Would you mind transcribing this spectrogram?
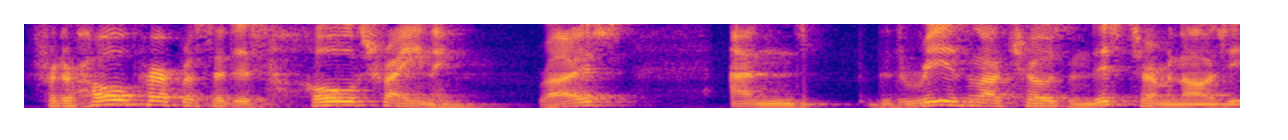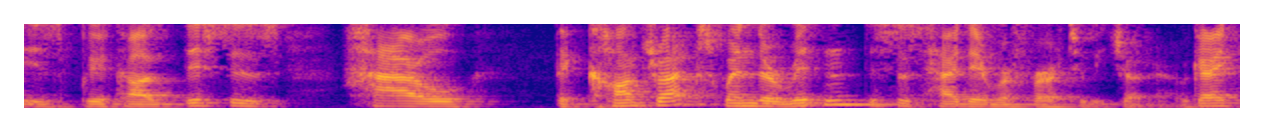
for the whole purpose of this whole training, right? And the reason I've chosen this terminology is because this is how the contracts, when they're written, this is how they refer to each other. Okay,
